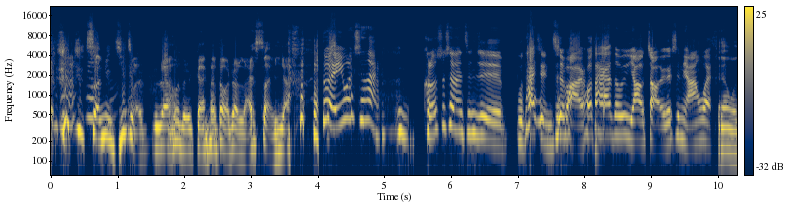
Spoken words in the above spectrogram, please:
算命极准，然后呢，赶快到我这儿来算一下。对，因为现在，嗯，可能是现在经济不太景气吧，然后大家都要找一个心理安慰。今天我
